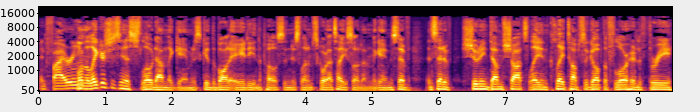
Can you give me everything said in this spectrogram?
and firing. Well, the Lakers just need to slow down the game and just give the ball to AD in the post and just let him score. That's how you slow down the game. Instead of instead of shooting dumb shots, letting Klay Thompson go up the floor, hit a three,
